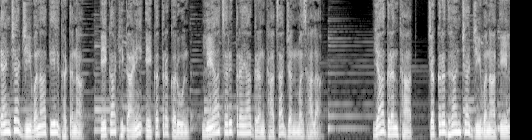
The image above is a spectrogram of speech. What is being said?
त्यांच्या जीवनातील घटना एका ठिकाणी एकत्र करून लीळाचरित्र या ग्रंथाचा जन्म झाला. या ग्रंथात चक्रधरांच्या जीवनातील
